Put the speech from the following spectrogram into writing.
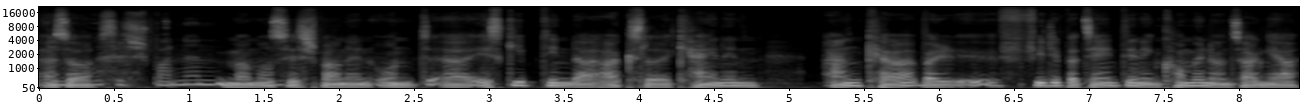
Also, man muss es spannen. Man muss es spannen und äh, es gibt in der Achsel keinen Anker, weil viele Patientinnen kommen und sagen, ja,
